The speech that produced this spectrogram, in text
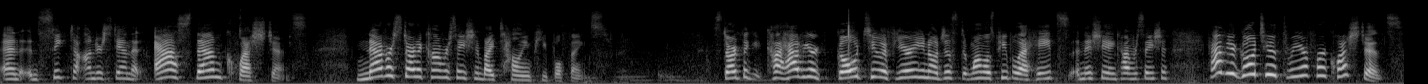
and, and seek to understand that. Ask them questions. Never start a conversation by telling people things start the have your go-to if you're you know just one of those people that hates initiating conversation have your go-to three or four questions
